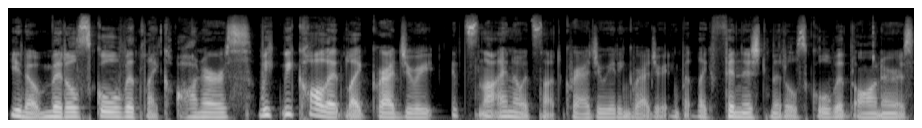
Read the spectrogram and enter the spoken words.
you know, middle school with like honors. We, we call it like graduate. It's not, I know it's not graduating, graduating, but like finished middle school with honors.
